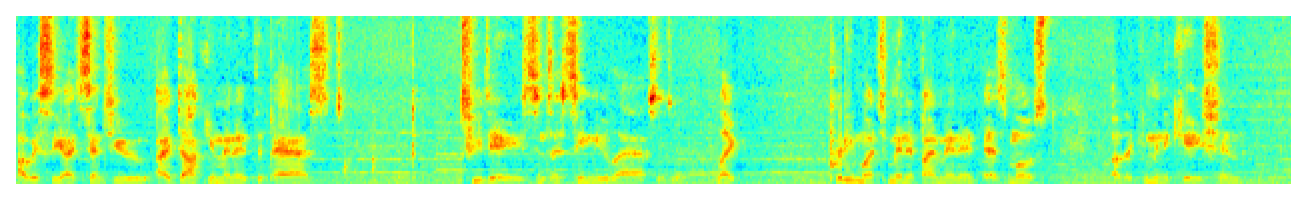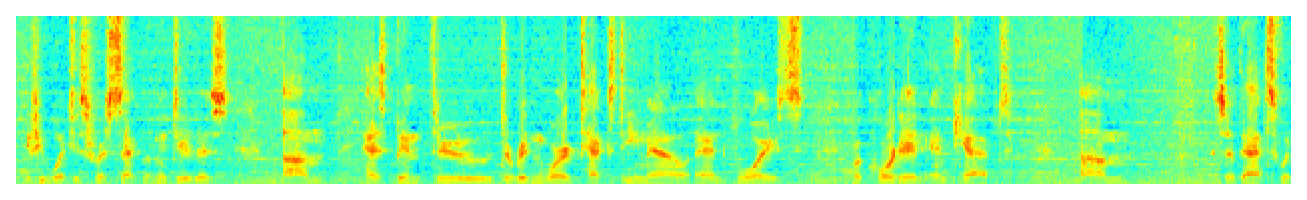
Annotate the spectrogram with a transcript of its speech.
obviously, I sent you. I documented the past two days since I've seen you last, like pretty much minute by minute, as most of the communication. If you would just for a sec, let me do this. Um, has been through the written word, text, email, and voice, recorded and kept. Um, so that's what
